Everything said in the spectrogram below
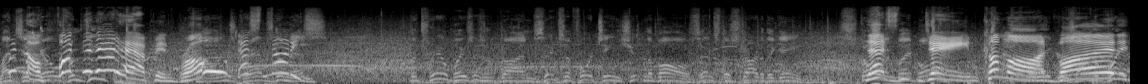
Lets When the fuck did deep. that happen, bro? Collins That's grabs the nutty. Miss. The Trailblazers have gone 6 of 14 shooting the ball since the start of the game. Stolen That's by Dame. Come on, bud. the break.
